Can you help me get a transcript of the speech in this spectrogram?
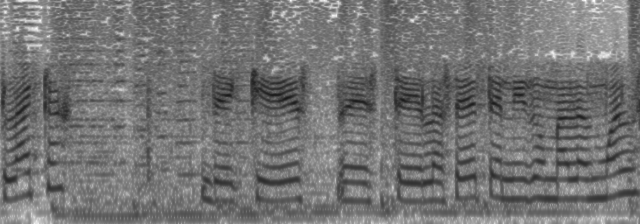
placa de que es- este las he tenido malas muelas.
